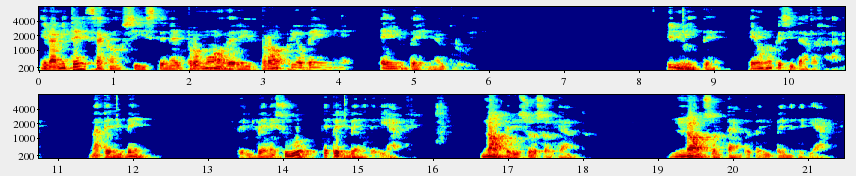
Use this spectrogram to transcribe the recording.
E la mitezza consiste nel promuovere il proprio bene e il bene altrui. Il mite è uno che si dà da fare, ma per il bene, per il bene suo e per il bene degli altri, non per il suo soltanto, non soltanto per il bene degli altri,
